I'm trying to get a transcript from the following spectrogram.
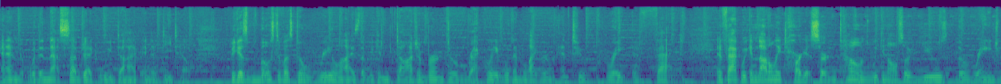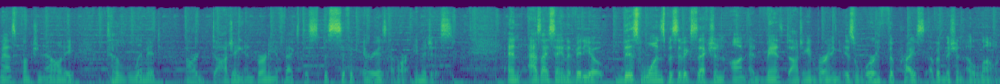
and within that subject, we dive into detail. Because most of us don't realize that we can dodge and burn directly within Lightroom and to great effect. In fact, we can not only target certain tones, we can also use the range mask functionality to limit our dodging and burning effects to specific areas of our images. And as I say in the video, this one specific section on advanced dodging and burning is worth the price of admission alone.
